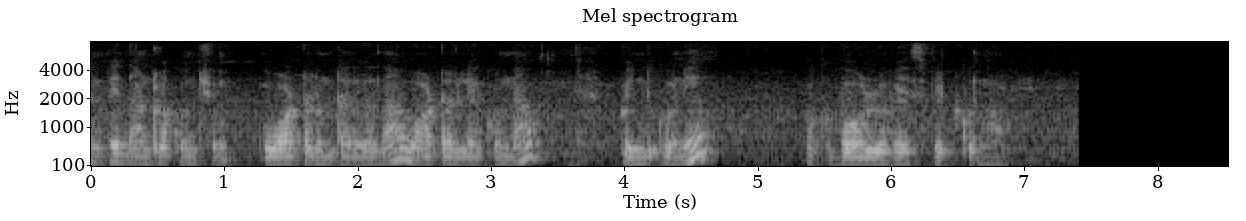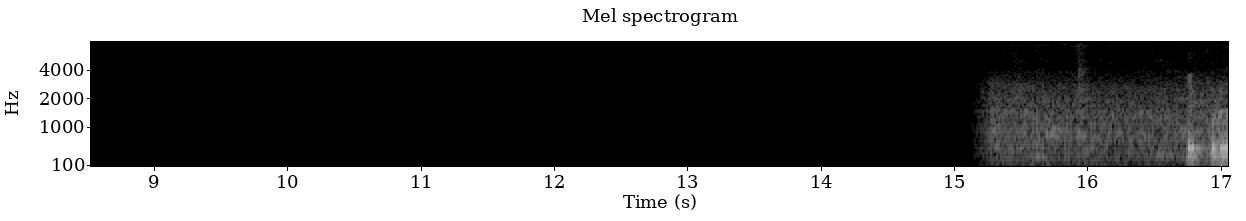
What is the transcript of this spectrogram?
అంటే దాంట్లో కొంచెం వాటర్ ఉంటుంది కదా వాటర్ లేకుండా పిండుకొని ఒక బౌల్లో వేసి పెట్టుకుందాం. ఇప్పుడు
